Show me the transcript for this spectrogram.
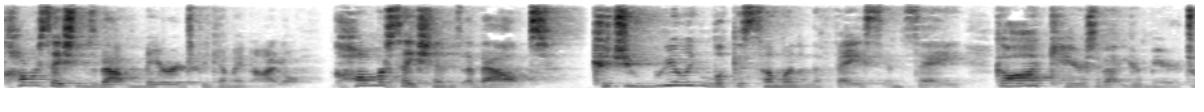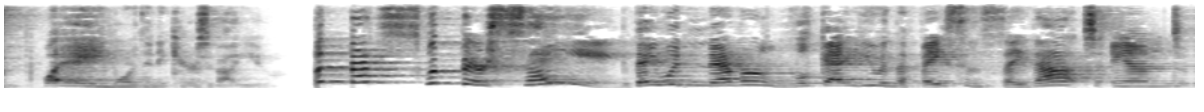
Conversations about marriage becoming idol. Conversations about could you really look at someone in the face and say, God cares about your marriage way more than he cares about you? They're saying. They would never look at you in the face and say that. And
